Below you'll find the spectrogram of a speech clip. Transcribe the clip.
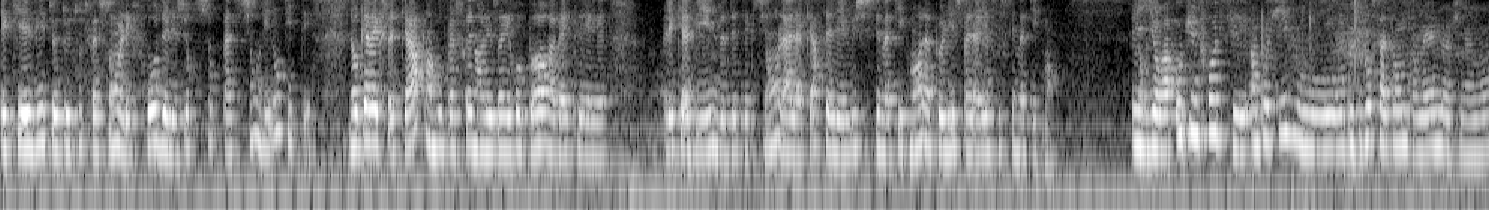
et qui évite de toute façon les fraudes et les usurpations d'identité. Donc avec cette carte, quand vous passerez dans les aéroports avec les, les cabines de détection, là la carte elle est lue systématiquement, la police va la lire systématiquement. Et il n'y aura aucune fraude, c'est impossible ou on peut toujours s'attendre quand même finalement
